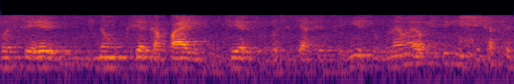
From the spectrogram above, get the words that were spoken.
você não ser capaz de dizer que você quer ser feliz, o problema é o que significa ser.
